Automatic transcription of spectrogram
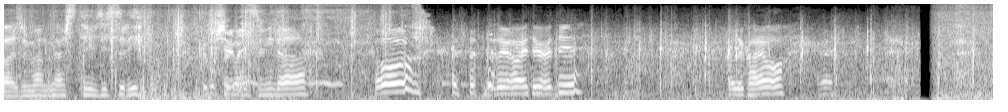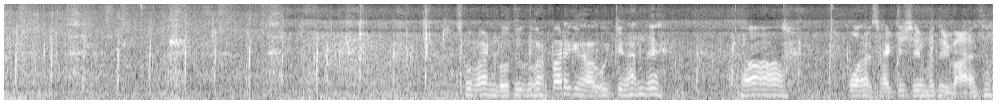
마지막 날 스테이지 3 수고하셨습니다. 어, 네, 화이팅, 화이팅. 어디 가요? 초반 로드 구간 빠르게 가고 있긴 한데, 아, 워낙 잘 뛰시는 분들이 많아서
